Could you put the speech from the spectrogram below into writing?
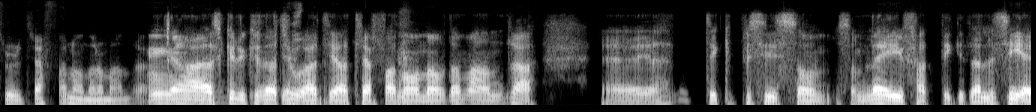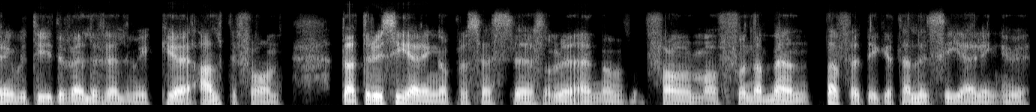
tror du träffar någon av de andra? Ja, jag skulle kunna tro att jag träffar någon av de andra. Eh, jag tycker precis som, som Leif att digitalisering betyder väldigt, väldigt mycket. Alltifrån datorisering av processer som är någon form av fundamenta för digitalisering, hur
